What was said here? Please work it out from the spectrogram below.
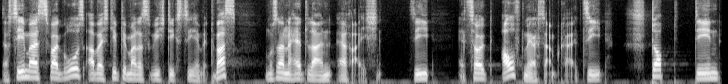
das Thema ist zwar groß, aber ich gebe dir mal das Wichtigste hier mit. Was muss eine Headline erreichen? Sie erzeugt Aufmerksamkeit. Sie stoppt den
